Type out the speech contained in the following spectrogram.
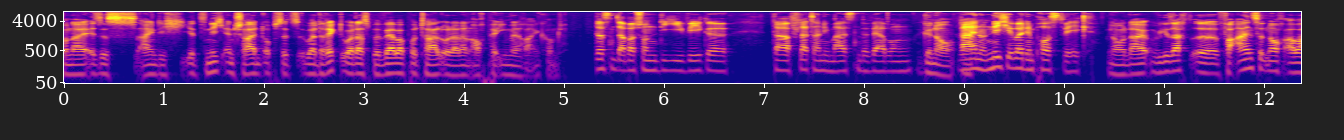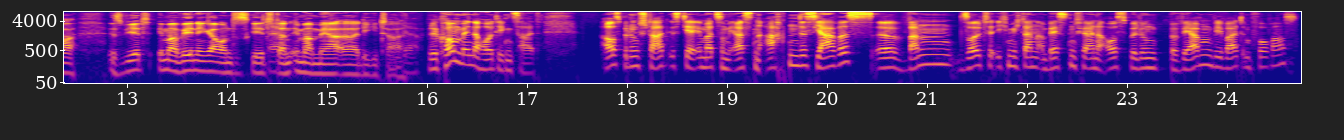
Von daher ist es eigentlich jetzt nicht entscheidend, ob es jetzt über, direkt über das Bewerberportal oder dann auch per E-Mail reinkommt. Das sind aber schon die Wege, da flattern die meisten Bewerbungen genau, rein ja. und nicht über den Postweg. Genau, da, wie gesagt, äh, vereinzelt noch, aber es wird immer weniger und es geht ja. dann immer mehr äh, digital. Ja. Willkommen in der heutigen Zeit. Ausbildungsstart ist ja immer zum 1.8. des Jahres. Äh, wann sollte ich mich dann am besten für eine Ausbildung bewerben? Wie weit im Voraus?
